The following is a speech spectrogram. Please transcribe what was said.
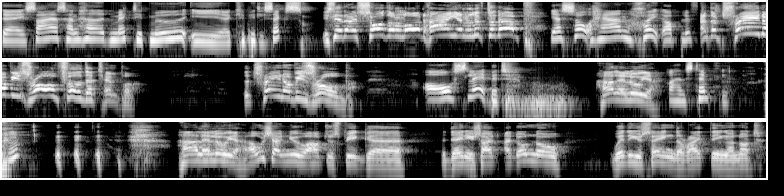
da Isaias han havde et mægtigt møde i øh, kapitel 6. He said, I saw the Lord high and lifted up, Jeg så Herren højt opløftet, and the train of his robe filled the temple. The train of his robe. og slæbet Hallelujah. fra hans tempel. Hallelujah. I wish I knew how to speak uh, Danish. I, I don't know whether you're saying the right thing or not.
